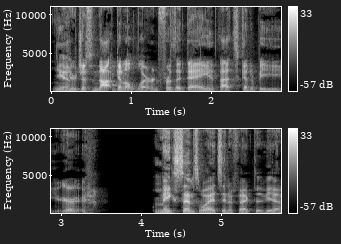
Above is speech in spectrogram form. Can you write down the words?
yeah You're just not gonna learn for the day. That's gonna be your. makes sense why it's ineffective yeah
